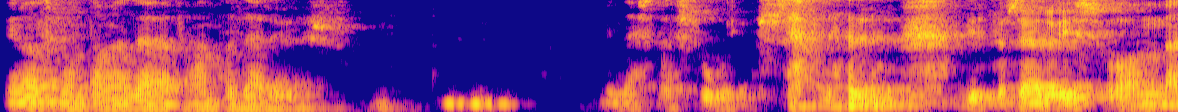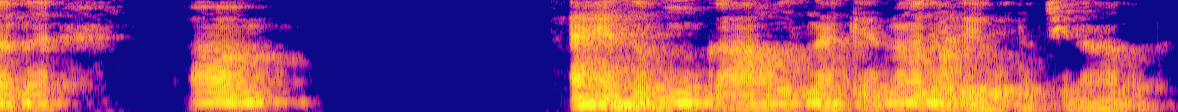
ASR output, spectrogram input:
én azt mondtam, hogy az elefánt az erős. Mindenesetre súlyos. Biztos erő is van benne. Ehhez a munkához neked, mert nagyon régóta csinálod.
